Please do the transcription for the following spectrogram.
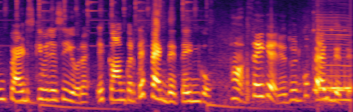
इन पैड्स की वजह से ही हो रहा है। एक काम करते फेंक देते हैं इनको। हाँ सही कह रही है तो इनको फेंक देते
